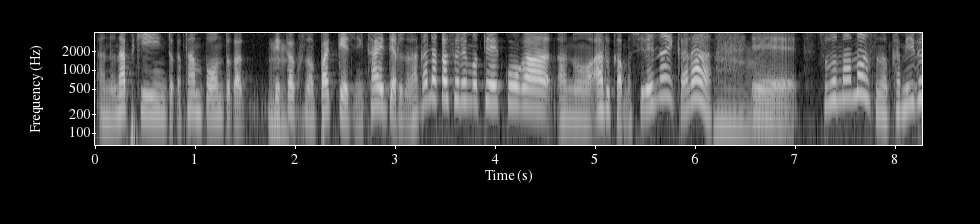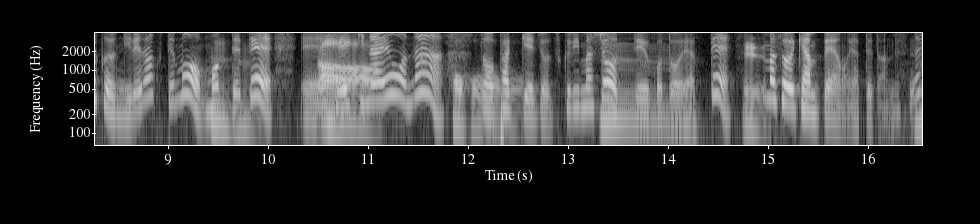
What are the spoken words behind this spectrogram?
あのナプキンとかタンポンとかでっかくそのパッケージに書いてあるの、なかなかそれも抵抗があのあるかもしれないから、うん。えーそのままその紙袋に入れなくても持ってて、えーあー。平気なようなそのパッケージを作りましょうっていうことをやって、ええ。まあ、そういうキャンペーンをやってたんですね、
